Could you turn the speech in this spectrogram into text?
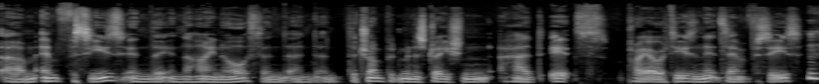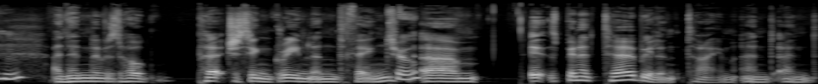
um, emphases in the in the high north, and, and, and the Trump administration had its priorities and its emphases, mm-hmm. and then there was the whole purchasing Greenland thing. True. Um, it's been a turbulent time, and and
